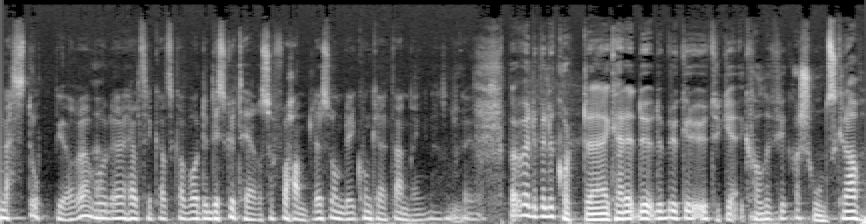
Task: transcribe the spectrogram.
neste oppgjøret, hvor det helt sikkert skal både diskuteres og forhandles om de konkrete endringene som skal gjøres. Bare veldig, veldig kort, eh, Kari. Du, du bruker uttrykket kvalifikasjonskrav.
